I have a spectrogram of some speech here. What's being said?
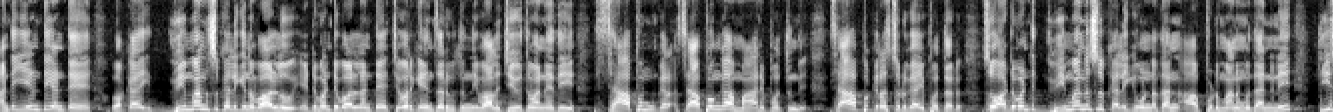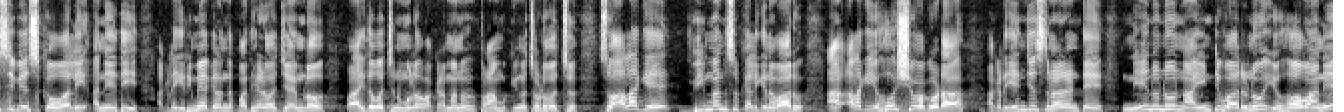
అంటే ఏంటి అంటే ఒక ద్విమనసు కలిగిన వాళ్ళు ఎటువంటి వాళ్ళు అంటే చివరికి ఏం జరుగుతుంది? వాళ్ళ జీవితం అనేది శాపం శాపంగా మారిపోతుంది. శాపగ్రస్తుడుగా అయిపోతారు. సో అటువంటి ద్విమనసు కలిగి ఉన్నదాన్ని అప్పుడు మనము దానిని తీసివేసుకోవాలి అనేది అక్కడ ఇరిమే గ్రంథ పదిహేడవ అధ్యాయంలో ఐదవ వచనంలో అక్కడ మనం ప్రాముఖ్యంగా చూడవచ్చు. సో అలాగే మనసు కలిగిన వారు. అలాగే యహోశివ కూడా అక్కడ ఏం చేస్తున్నాడంటే నేనును నా ఇంటి వారును యహోవానే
